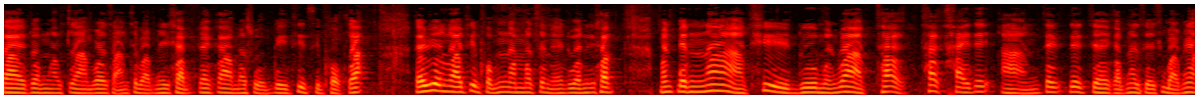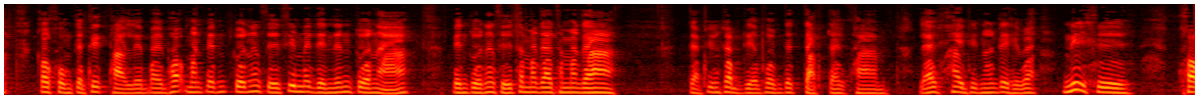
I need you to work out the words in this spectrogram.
ใต้ร่มเงาอิสลามวารสารฉบับนี้ครับได้ก้าวมาสู่ปีที่ 16 แล้วและเรื่องราวที่ผมนำมาเสนอวันนี้ครับ มันเป็นหน้าที่ดูเหมือนว่าถ้าถ้าใครได้อ่านได้ได้เจอกับหนังสือฉบับนี้ก็คงจะพลิกผ่านเลยไป เพราะมันเป็นตัวหนังสือที่ไม่เด่นเน้นตัวหนา เป็นตัวหนังสือธรรมดาธรรมดาแต่พี่น้องครับเดี๋ยวผมจะจับใจความ แล้วให้พี่น้องได้เห็นว่า นี่คือข้อ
